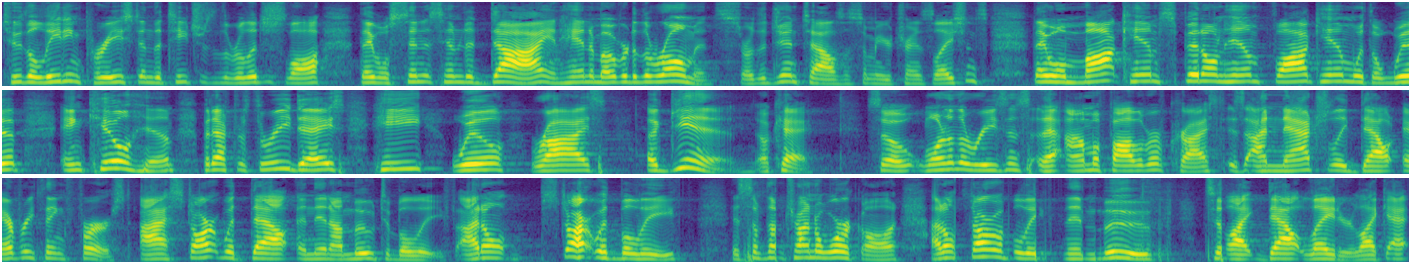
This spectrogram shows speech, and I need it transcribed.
to the leading priest and the teachers of the religious law. They will sentence him to die and hand him over to the Romans or the Gentiles in some of your translations. They will mock him, spit on him, flog him with a whip, and kill him. But after three days, he will rise again. Okay. So, one of the reasons that I'm a follower of Christ is I naturally doubt everything first. I start with doubt and then I move to belief. I don't start with belief, it's something I'm trying to work on. I don't start with belief and then move to like doubt later. Like, I,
